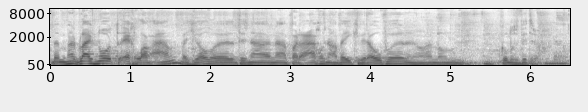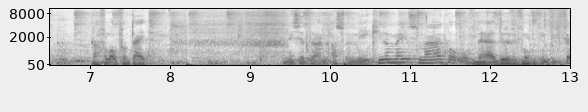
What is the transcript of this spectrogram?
het, maar het blijft nooit echt lang aan. Weet je wel. Eh, Het is na, na een paar dagen of na een weekje weer over. En dan, dan komt het weer terug. Na verloop van tijd. En is het dan als we meer kilometers maken of Nee, dat durf ik niet. of in privé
